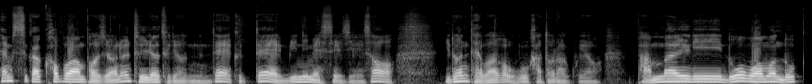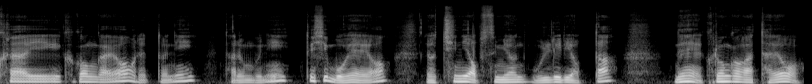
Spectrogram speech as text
Tems가 커버한 버전을 들려드렸는데 그때 미니 메시지에서 이런 대화가 오고 가더라고요. 밥 말리 No Woman No Cry 그건가요? 그랬더니 다른 분이 뜻이 뭐예요? 여친이 없으면 울 일이 없다? 네, 그런 것 같아요.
